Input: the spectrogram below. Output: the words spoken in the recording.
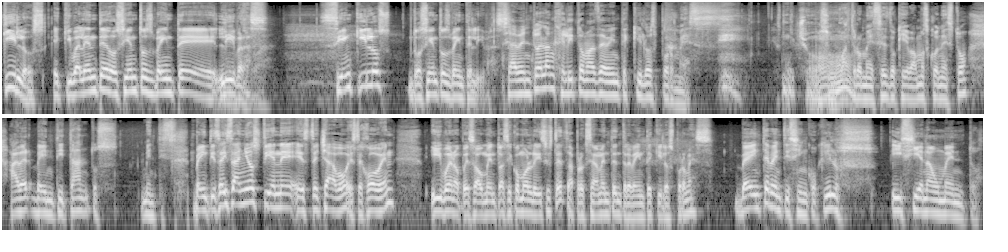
kilos, equivalente a 220 libras. 100 kilos, 220 libras. Se aventó el angelito más de 20 kilos por mes. Es mucho. Son cuatro meses lo que llevamos con esto. A ver, veintitantos. 26. 26 años tiene este chavo, este joven, y bueno, pues aumentó así como lo dice usted, aproximadamente entre 20 kilos por mes. 20, 25 kilos. Y 100 aumento.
